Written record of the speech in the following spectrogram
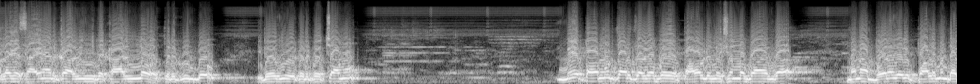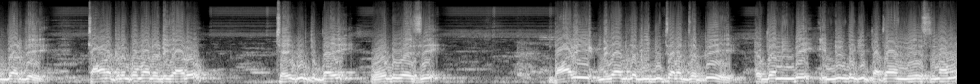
అలాగే సాయినాథ్ కాలనీ వివిధ కాలనీలో తిరుగుకుంటూ ఈరోజు ఇక్కడికి వచ్చాము. మే పదమూడు తారీఖు జరగబోయే పార్లమెంట్ ఎలక్షన్లో భాగంగా మన భువనగిరి పార్లమెంట్ అభ్యర్థి చామల కిరణ్కుమార్ రెడ్డి గారు చేకూర్తిపై ఓటు వేసి భారీ మెజార్టీతో గెలిపించాలని చెప్పి పొద్దున్ననుండి ఇంటింటికి ప్రచారం చేస్తున్నాము.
